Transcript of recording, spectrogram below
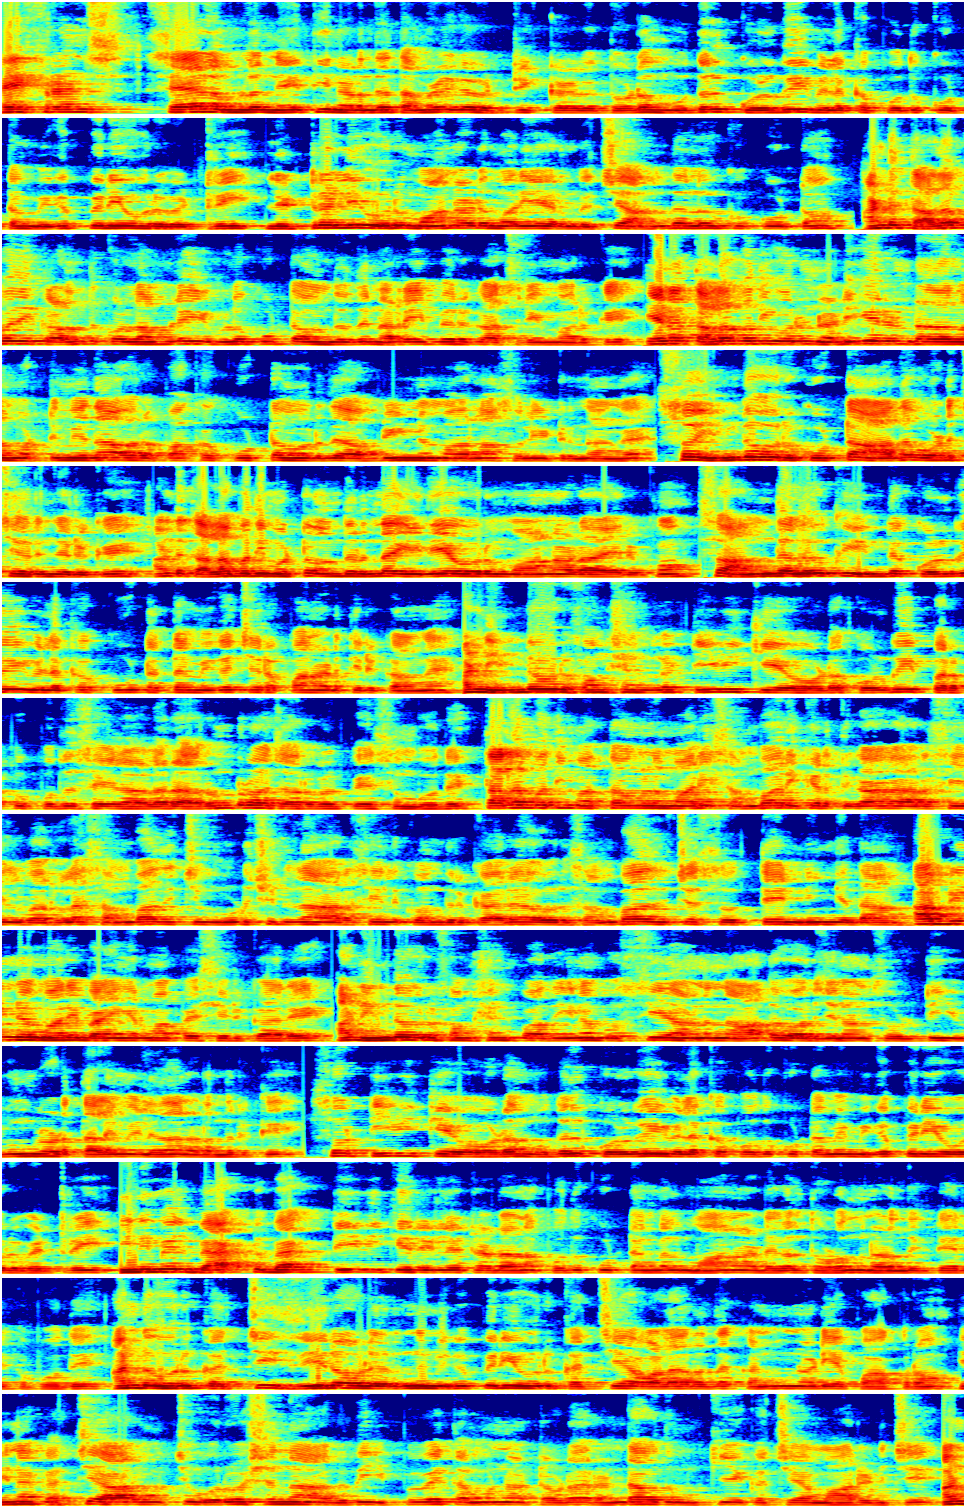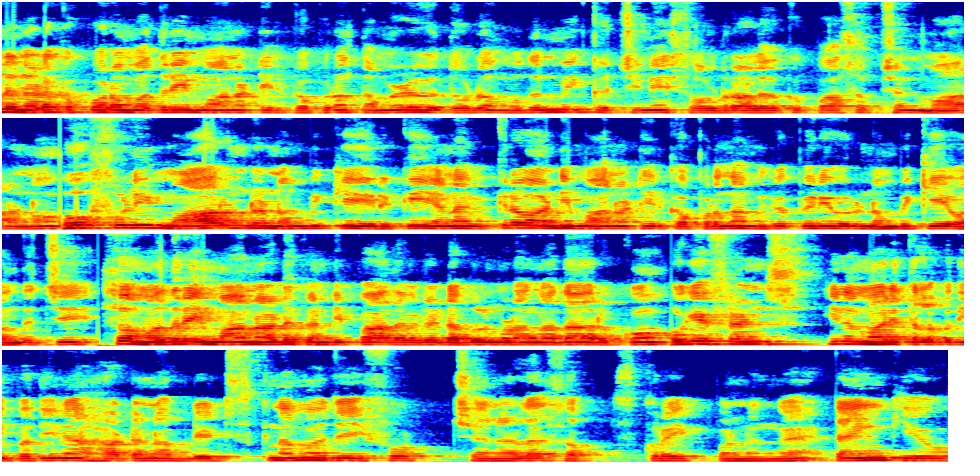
Hi friends சேலம்ல நேத்தி நடந்த தமிழக வெற்றி கழகத்தோட முதல் கொள்கை விளக்க பொதுக்கூட்டம் மிகப்பெரிய ஒரு வெற்றி. லிட்ரலி ஒரு மாநாடு மாதிரியே இருந்துச்சு. அந்த அளவுக்கு கூட்டம். அண்ட் தளபதி கலந்து கொள்ளாமலே இவ்வளவு கூட்டம் வந்தது. நிறைய பேருக்கு ஆச்சரியமா இருக்கு. ஏன்னா தளபதி ஒரு நடிகர்ன்றதால மட்டுமே தான் அவரை பார்க்க கூட்டம் வருது அப்படின்னு மாதிரிலாம் சொல்லிட்டு இருந்தாங்க. ஸோ இந்த ஒரு கூட்டம் அதை உடச்சி எறிஞ்சிருக்கு. அண்ட் தளபதி மட்டும் வந்திருந்தா இதே ஒரு மாநாடாயிருக்கும். ஸோ அந்த அளவுக்கு இந்த கொள்கை விளக்க கூட்டத்தை மிகச்சிறப்பாக நடத்தியிருக்காங்க. அண்ட் இந்த ஒரு ஃபங்க்ஷன்ல டிவிகேவோட கொள்கை பரப்பு பொதுச் செயலாளர் அருண்ராஜ் அவர்கள் பேசும்போது தளபதி மற்றவங்கள மாதிரி சம்பாதிக்கிறதுக்காக அரசியல் வரல சம்பாதிச்சு முடிச்சுட்டு தான் அரசியலுக்கு வந்திருக்காரு அவர் சம்பாதிச்ச சொத்தே நீங்க தான் அப்படின்ற மாதிரி பயங்கரமா பேசியிருக்காரு. அண்ட் இந்த ஒரு ஃபங்க்ஷன் பாத்தீங்கன்னா புஷி ஆனந்த் ஆதவ் அர்ஜுனான்னு சொல்லிட்டு இவங்களோட தலைமையில தான் நடந்திருக்கு. ஸோ டிவிகேவோட முதல் கொள்கை விளக்க பொதுக்கூட்டமே மிகப்பெரிய ஒரு வெற்றி. இனிமேல் பேக் டு பேக் டிவிகே ரிலேட்டடான பொதுக்கூட்டங்கள் மாநாடுகள் தொடர்ந்து நடந்துகிட்டே இருக்க போது அண்ட் ஒரு கட்சி ஜீரோல இருந்து மிகப்பெரிய ஒரு கட்சியா வளர்றத கண் முன்னாடியே பாக்குறோம். ஏன்னா கட்சி ஆரம்பிச்சு ஒரு வருஷம் தான் ஆகுது இப்பவே தமிழ்நாட்டோட ரெண்டாவது முக்கிய கட்சியா மாறிடுச்சு. ஆண்டு நடக்க போற மதுரை மாநாட்டிற்கு அப்புறம் தமிழகத்தோட முதன்மை கட்சினே சொல்ற அளவுக்கு பர்செப்ஷன் மாறணும். ஹோப்ஃபுல்லி மாறுன்ற நம்பிக்கை இருக்கு. ஏன்னா விக்கிரவாண்டி மாநாட்டிற்கு அப்புறம் தான் மிகப்பெரிய ஒரு நம்பிக்கையே வந்துச்சு. ஸோ மதுரை மாநாடு கண்டிப்பா அதை விட டபுள் மடங்கா தான் இருக்கும். ஓகே ஃப்ரெண்ட்ஸ் இந்த மாதிரி தளபதி பார்த்தீங்கன்னா ஹாட் அண்ட் அப்டேட்ஸ்க்கு நம்ம ஜெய் ஃபோர்ட் சேனலை சப்ஸ்கிரைப் பண்ணுங்க. Thank you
